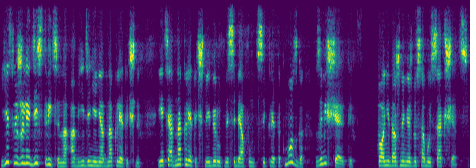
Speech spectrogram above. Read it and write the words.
если желе действительно объединение одноклеточных, и эти одноклеточные берут на себя функции клеток мозга, замещают их, то они должны между собой сообщаться.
